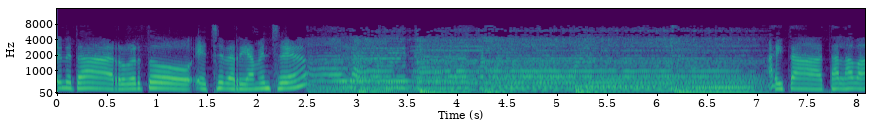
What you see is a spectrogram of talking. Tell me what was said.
Miren eta Roberto Etxeberria mentxe. Aita talaba,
